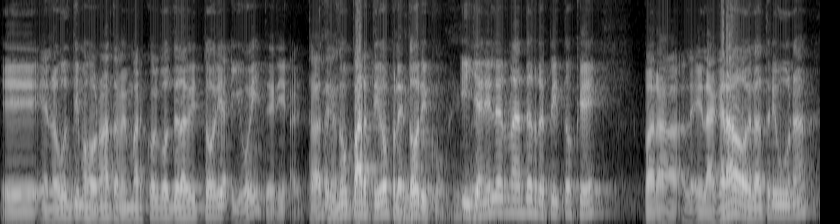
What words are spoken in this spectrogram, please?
Eh, en la última jornada también marcó el gol de la victoria y hoy estaba teniendo un partido pletórico. Y Daniel Hernández, repito que para el agrado de la tribuna,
